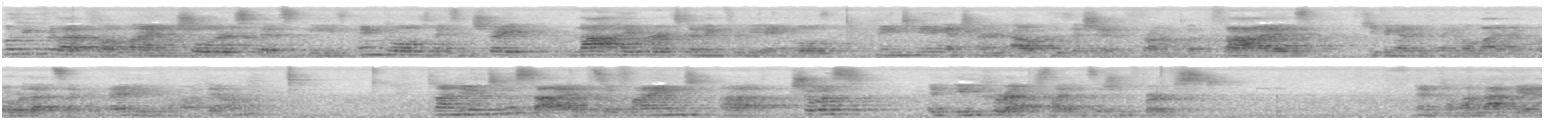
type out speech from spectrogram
Looking for that plumb line, shoulders, hips, knees, ankles, nice and straight, not hyperextending through the ankles, maintaining a turned out position from the thighs, keeping everything in alignment over that second. You can come on down. Tendu to the side, so find, uh, show us an incorrect side position first and come on back in.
